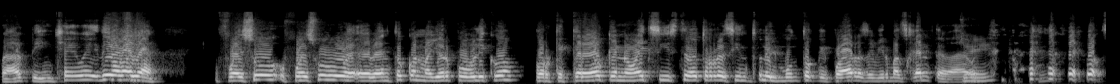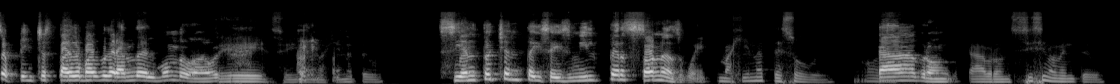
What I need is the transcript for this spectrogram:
Ah, pinche, güey. Digo, vaya, fue su, fue su evento con mayor público porque creo que no existe otro recinto en el mundo que pueda recibir más gente, ¿verdad? Sí. Ese pinche estadio más grande del mundo, ¿verdad? Sí, sí, imagínate, güey. 186 mil personas, güey. Imagínate eso, güey. Cabrón. Cabroncísimamente, güey.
